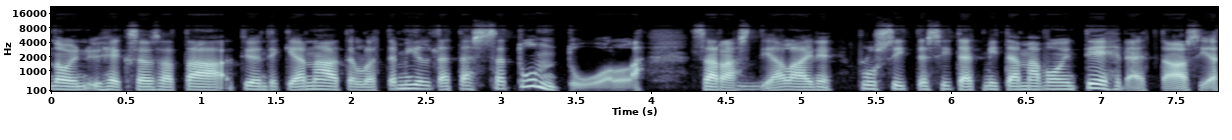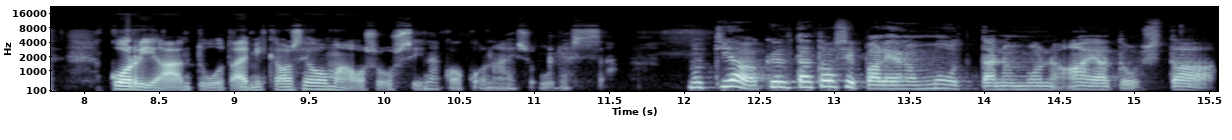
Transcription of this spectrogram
noin 900 työntekijän ajatellut, että miltä tässä tuntuu olla sarastialainen, mm. plus sitten sitä, että mitä mä voin tehdä, että asiat korjaantuu tai mikä on se oma osuus siinä kokonaisuudessa. Mutta joo, kyllä tämä tosi paljon on muuttanut mun ajatusta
